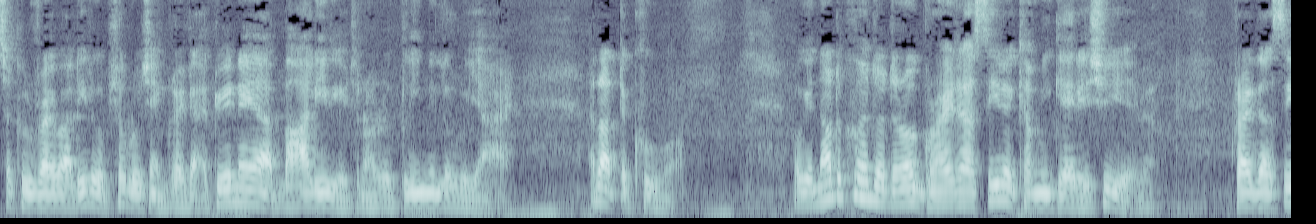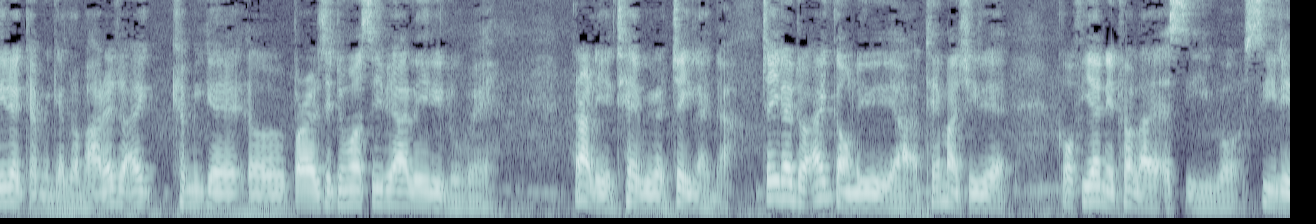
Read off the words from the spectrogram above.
screw driver လေးကိုဖြုတ်လို့ချင်း grinder အတွင်းထဲကဘားလေးတွေကိုကျွန်တော်တို့ cleaning လုပ်လို့ရတယ်အဲ့ဒါတစ်ခုပေါ့ okay နောက်တစ်ခုကတော့ကျွန်တော်တို့ grinder စေးတဲ့ chemical တွေရှိရဗျ grinder စေးတဲ့ chemical ဆိုဘာလဲဆိုအဲ့ chemical ဟို paracetamol စေးပြားလေးတွေလိုပဲအဲ့ဒါလေးထည့်ပြီးတော့ကြိတ်လိုက်တာကြိတ်လိုက်တော့အဲ့ကောင်လေးတွေကအထဲမှာရှိတဲ့ coffee ကနေထွက်လာတဲ့အစီပေါ့စီတွေ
